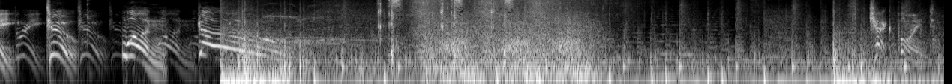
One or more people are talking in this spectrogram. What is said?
Three, two, one, go! Checkpoint!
